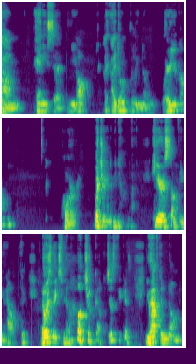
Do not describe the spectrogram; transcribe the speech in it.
Um, and he said, you know, I, I, don't really know where you're going or what you're going to be doing. Here's something that helped. It always makes me a little choke up just because you have to know him.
